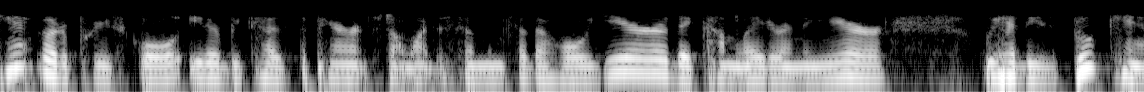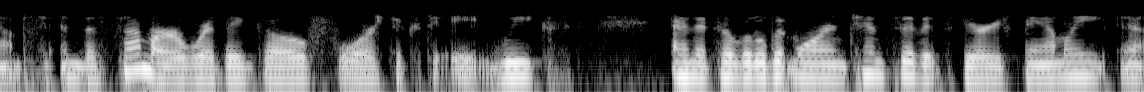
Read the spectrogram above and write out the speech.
can't go to preschool, either because the parents don't want to send them for the whole year, they come later in the year. We have these boot camps in the summer where they go for six to eight weeks, and it's a little bit more intensive. It's very family uh,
